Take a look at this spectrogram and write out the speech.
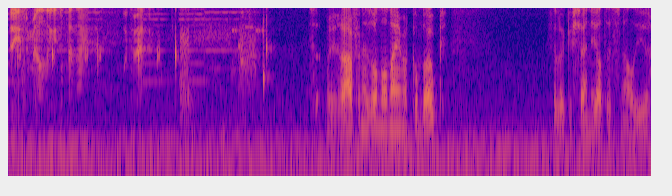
Deze melding is ten einde. Goed werk. Zo, Begrafenisondernemer komt ook. Gelukkig zijn die altijd snel hier.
